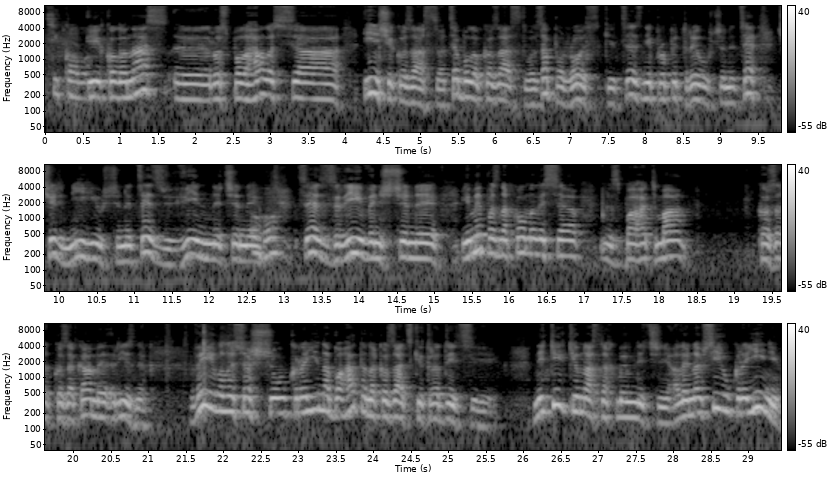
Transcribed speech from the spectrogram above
Цікаво. І коло нас е, розполагалося інше козацтво. Це було козацтво Запорозьке, це з Дніпропетровщини, це Чернігівщини, це з Вінниччини, Ого. це з Рівенщини. І ми познайомилися з багатьма козаками різних. Виявилося, що Україна багата на козацькі традиції. Не тільки в нас на Хмельниччині, але на всій Україні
